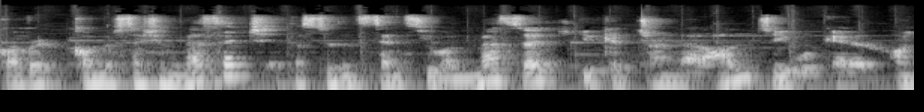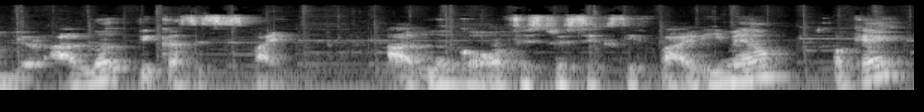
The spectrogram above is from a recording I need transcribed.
Cover conversation message. If a student sends you a message, you can turn that on so you will get it on your Outlook because this is my Outlook or Office 365 email, okay?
